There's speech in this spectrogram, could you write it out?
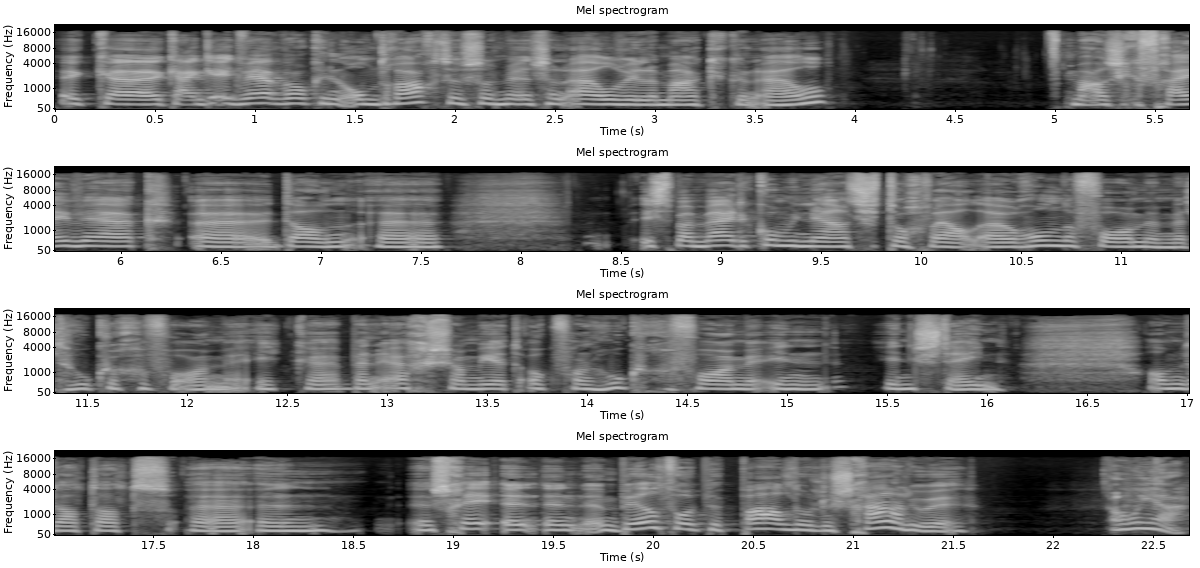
ik, uh, kijk, ik werk ook in opdracht. Dus als mensen een uil willen, maak ik een uil. Maar als ik vrij werk, uh, dan uh, is bij mij de combinatie toch wel ronde vormen met hoekige vormen. Ik ben erg gecharmeerd ook van hoekige vormen in, in steen. Omdat dat een, een, een beeld wordt bepaald door de schaduwen. Oh ja,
